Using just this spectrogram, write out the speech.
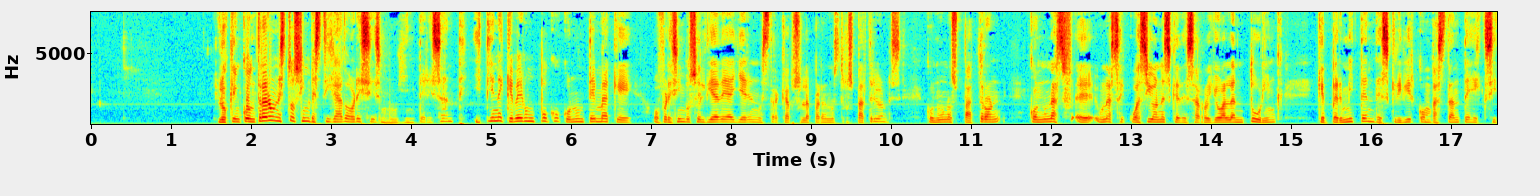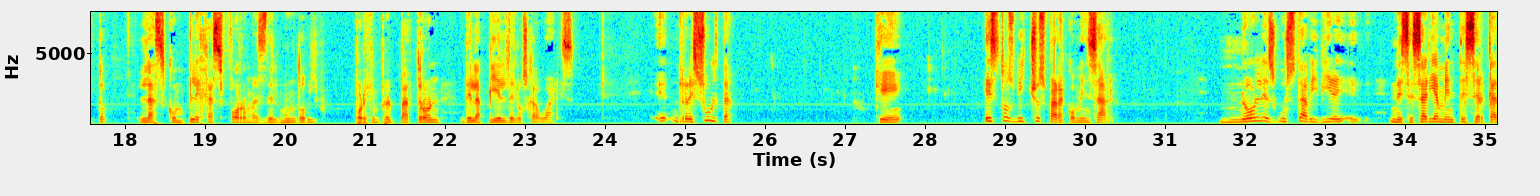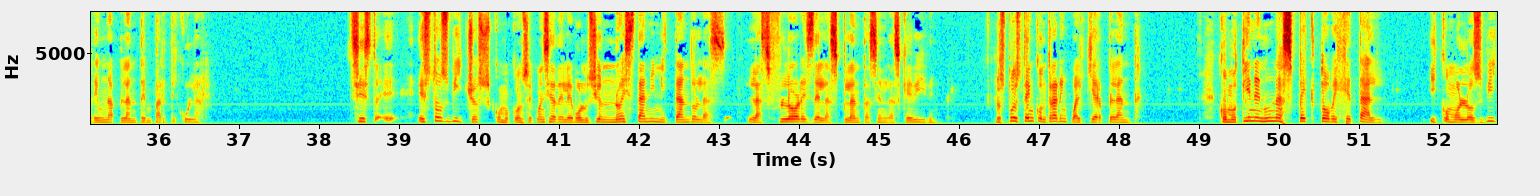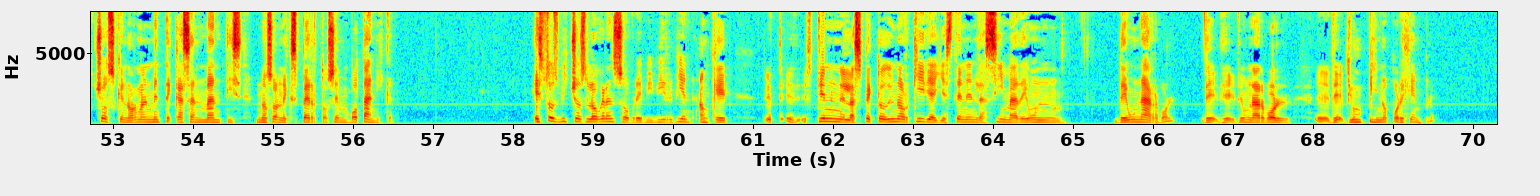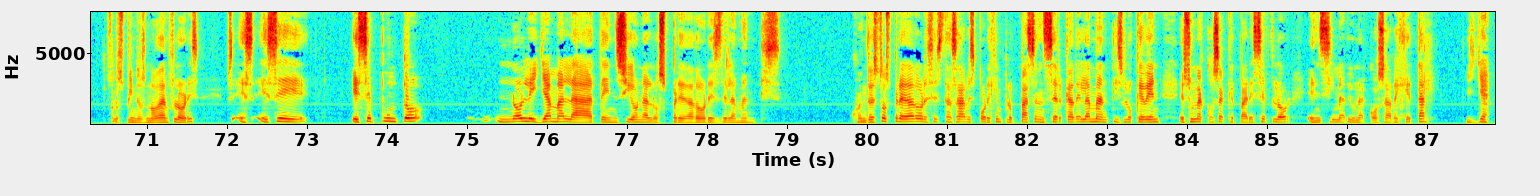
Lo que encontraron estos investigadores es muy interesante y tiene que ver un poco con un tema que ofrecimos el día de ayer en nuestra cápsula para nuestros patrones, con unos patrón, con unas, eh, unas ecuaciones que desarrolló Alan Turing que permiten describir con bastante éxito las complejas formas del mundo vivo por ejemplo, el patrón de la piel de los jaguares. Eh, resulta que estos bichos, para comenzar, no les gusta vivir eh, necesariamente cerca de una planta en particular. Si eh, estos bichos, como consecuencia de la evolución, no están imitando las, flores de las plantas en las que viven. Los puede usted encontrar en cualquier planta. Como tienen un aspecto vegetal, y como los bichos que normalmente cazan mantis no son expertos en botánica, estos bichos logran sobrevivir bien, aunque eh, eh, tienen el aspecto de una orquídea y estén en la cima de un de un árbol, de, un árbol, eh, de, un pino, por ejemplo. Los pinos no dan flores. ese, ese punto no le llama la atención a los predadores de la mantis. Cuando estos predadores, estas aves, por ejemplo, pasan cerca de la mantis, lo que ven es una cosa que parece flor encima de una cosa vegetal. Y ya.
